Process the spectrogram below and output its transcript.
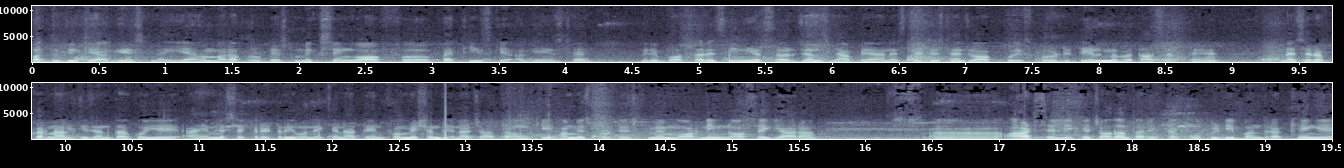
पद्धति के अगेंस्ट नहीं है। हमारा प्रोटेस्ट मिक्सिंग ऑफ़ पैथीज के अगेंस्ट है। मेरे बहुत सारे सीनियर सर्जन्स यहाँ पे एनेस्थेटिस्ट हैं जो आपको इसको डिटेल में बता सकते हैं। मैं सिर्फ़ करनाल की जनता को ये आईएमए सेक्रेटरी होने के नाते इन्फॉर्मेशन देना चाहता हूँ कि हम इस प्रोटेस्ट में मॉर्निंग नौ से ग्यारह आठ से लेकर चौदह तारीख तक ओपीडी बंद रखेंगे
